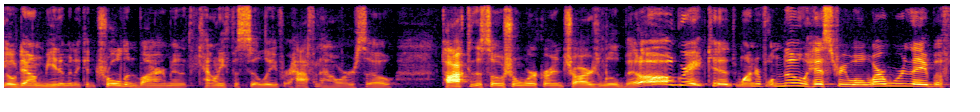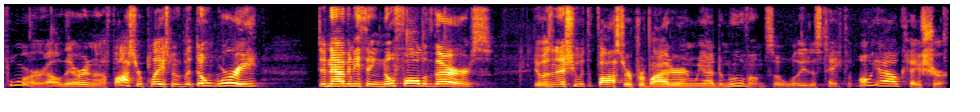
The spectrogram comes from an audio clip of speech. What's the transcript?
Go down, meet them in a controlled environment at the county facility for half an hour or so. Talk to the social worker in charge a little bit. Oh, great kids, wonderful. No history. Well, where were they before? Oh, they were in a foster placement, but don't worry. Didn't have anything, no fault of theirs. It was an issue with the foster provider and we had to move them. So will you just take them? Oh, yeah, okay, sure.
